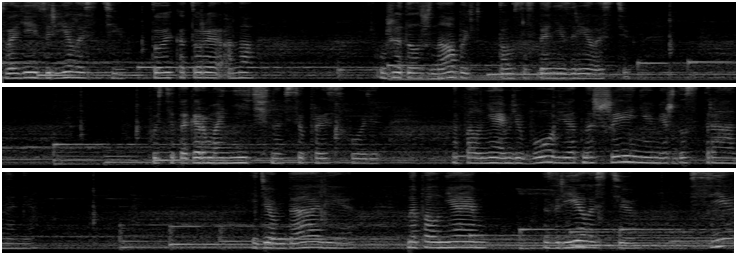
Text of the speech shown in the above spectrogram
своей зрелости, той, которая она уже должна быть в том состоянии зрелости. Пусть это гармонично все происходит. Наполняем любовью отношения между странами. Идем далее, наполняем зрелостью все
